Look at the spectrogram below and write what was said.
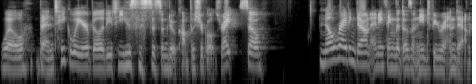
will then take away your ability to use the system to accomplish your goals, right? So, no writing down anything that doesn't need to be written down,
